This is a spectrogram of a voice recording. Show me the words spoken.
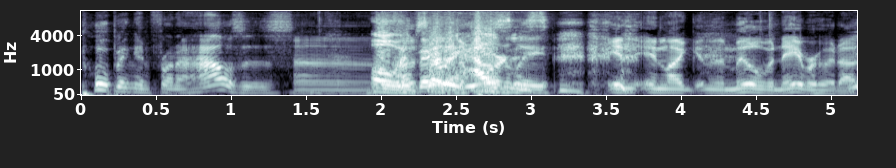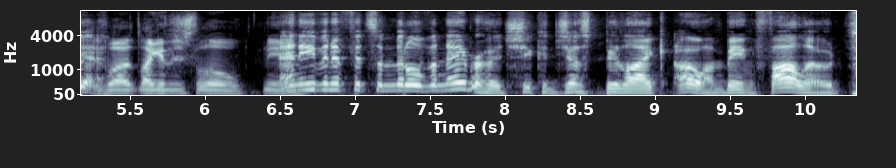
pooping in front of houses. Uh, Oh, I it's was very thinking houses. in in like in the middle of a neighborhood Yeah. as well, like it's just a little. You know, and even if it's the middle of a neighborhood, she could just be like, "Oh, I'm being followed."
